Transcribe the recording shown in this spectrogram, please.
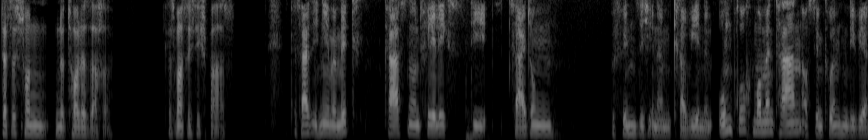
das ist schon eine tolle Sache. Das macht richtig Spaß. Das heißt, ich nehme mit, Carsten und Felix, die Zeitungen befinden sich in einem gravierenden Umbruch momentan aus den Gründen, die wir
